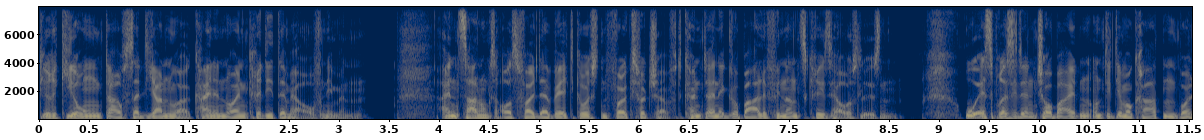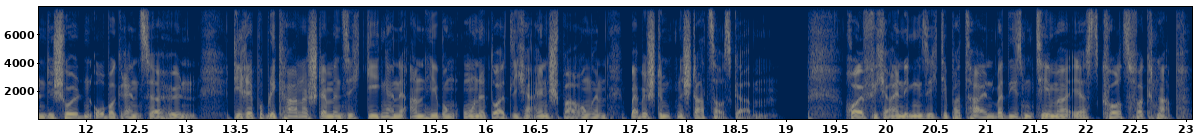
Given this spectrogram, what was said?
Die Regierung darf seit Januar keine neuen Kredite mehr aufnehmen. Ein Zahlungsausfall der weltgrößten Volkswirtschaft könnte eine globale Finanzkrise auslösen. US-Präsident Joe Biden und die Demokraten wollen die Schuldenobergrenze erhöhen. Die Republikaner stemmen sich gegen eine Anhebung ohne deutliche Einsparungen bei bestimmten Staatsausgaben. Häufig einigen sich die Parteien bei diesem Thema erst kurz vor knapp.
